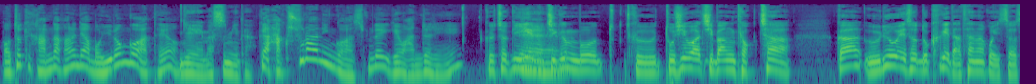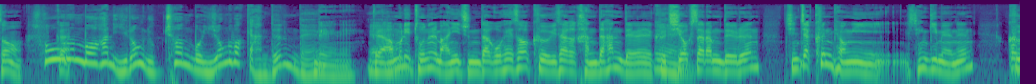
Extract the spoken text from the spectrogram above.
어떻게 감당하느냐 뭐 이런 것 같아요. 예, 맞습니다. 그 악순환인 것 같습니다. 이게 완전히. 그렇죠. 이게 예. 지금 뭐 그 도시와 지방 격차 가 의료에서도 크게 나타나고 있어서 서울은 뭐한 1억 6천 뭐 이 정도밖에 안 되는데. 네네. 예. 그러니까 아무리 돈을 많이 준다고 해서 그 의사가 간다 한들 그 예. 지역 사람들은 진짜 큰 병이 생기면은 그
